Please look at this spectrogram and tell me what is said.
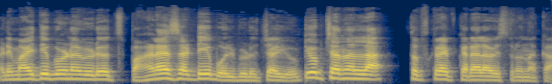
आणि माहितीपूर्ण व्हिडिओज पाहण्यासाठी बोलबिडूच्या यूट्यूब चॅनलला सबस्क्राईब करायला विसरू नका.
